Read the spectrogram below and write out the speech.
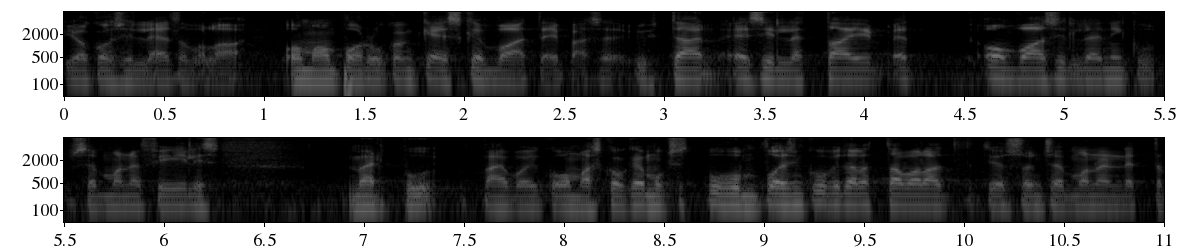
joko silleen tavallaan oman porukan kesken, vaan että ei pääse yhtään esille, tai että on vaan silleen niin kuin semmoinen fiilis, mä en, puhu, mä en voi omasta kokemuksesta puhua, mutta voisin kuvitella tavallaan, että jos on semmoinen, että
